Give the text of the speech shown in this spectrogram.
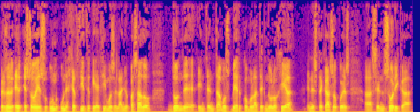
Pero eso, es un, ejercicio que ya hicimos el año pasado, donde intentamos ver cómo la tecnología, en este caso, pues, ah, sensórica,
